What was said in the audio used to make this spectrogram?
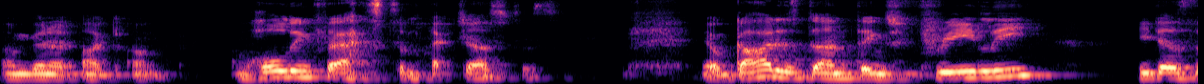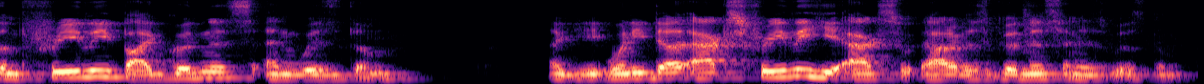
I'm gonna I'm, I'm holding fast to my justice." You know, God has done things freely. He does them freely by goodness and wisdom. Like he, when he does, acts freely, he acts out of his goodness and his wisdom.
